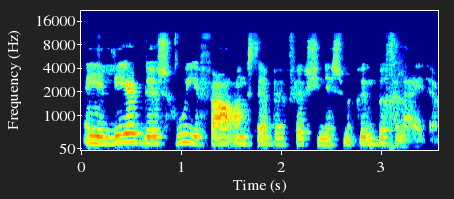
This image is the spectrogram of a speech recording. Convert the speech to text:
En je leert dus hoe je faalangst en perfectionisme kunt begeleiden.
